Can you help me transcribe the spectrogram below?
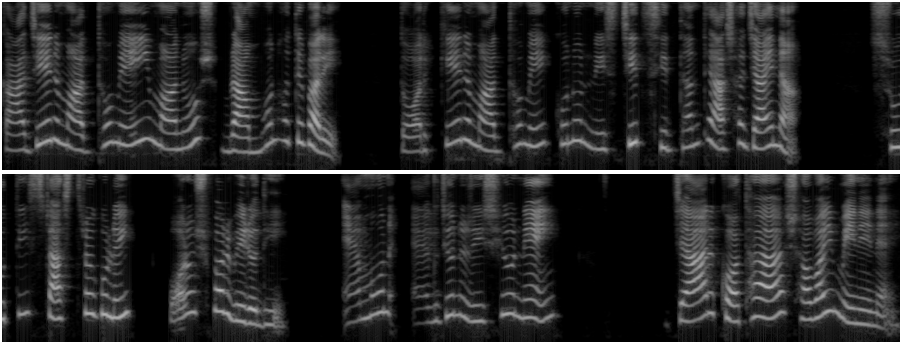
কাজের মাধ্যমেই মানুষ ব্রাহ্মণ হতে পারে। তর্কের মাধ্যমে কোনো নিশ্চিত সিদ্ধান্তে আসা যায় না। শ্রুতি শাস্ত্রগুলি পরস্পর বিরোধী। এমন একজন ঋষিও নেই, যার কথা সবাই মেনে নেয়।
